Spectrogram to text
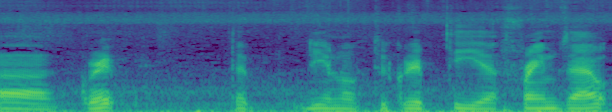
uh, grip, that you know, to grip the uh, frames out.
